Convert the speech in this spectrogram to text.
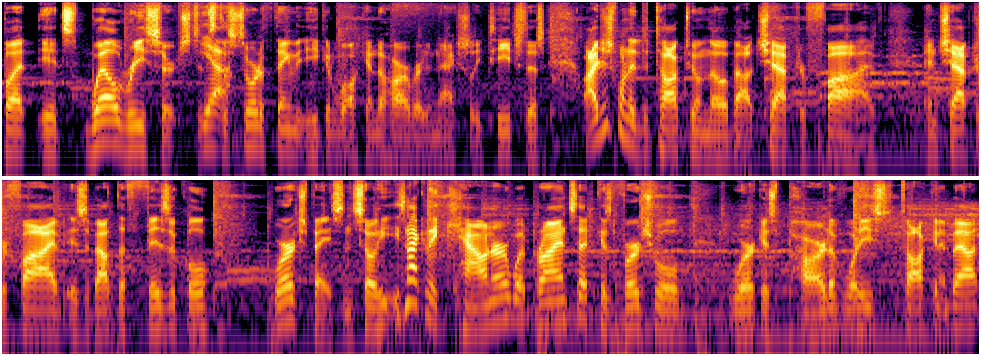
but it's well researched. It's Yeah. the sort of thing that he could walk into Harvard and actually teach this. I just wanted to talk to him though about chapter five, and chapter five is about the physical workspace. And so he's not going to counter what Bryan said because virtual work is part of what he's talking about,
